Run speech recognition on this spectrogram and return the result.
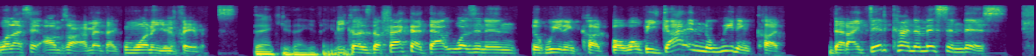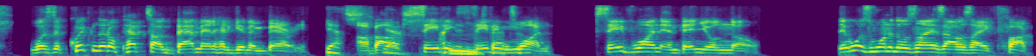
Well, I say, I'm sorry, I meant like one of your favorites Thank you, thank you, thank you. because the fact that that wasn't in the Whedon cut, but what we got in the Whedon cut that I did kind of miss in this was the quick little pep talk Batman had given Barry Yes. about yes. saving I missed that saving one, save one, and then you'll know. There was one of those lines I was like, "Fuck!"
